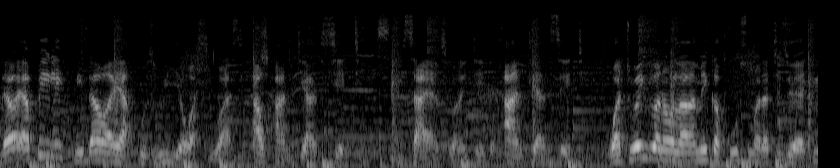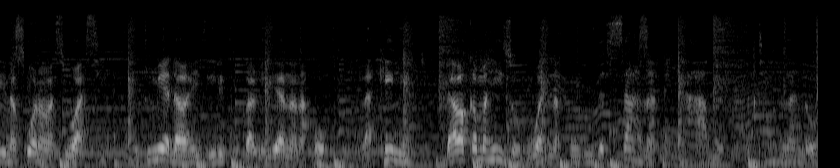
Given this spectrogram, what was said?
Dawa ya pili ni dawa ya kuzuia wasiwasi au anti anxiety, science wanaita hivyo, anti anxiety. Watu wengi wanaolalamika kuhusu matatizo ya akili na kuwa na wasiwasi hutumia dawa hizi ili kukabiliana na hofu, lakini dawa kama hizo huwa zinapunguza sana hamu ya la ndoa.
